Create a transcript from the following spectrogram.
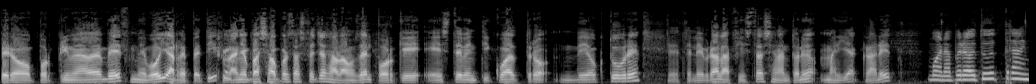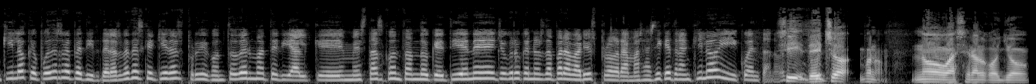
pero por primera vez me voy a repetir. El año pasado por estas fechas hablamos de él, porque este 24 de octubre se celebra la fiesta de San Antonio María Claret. Bueno, pero tú tranquilo que puedes repetirte las veces que quieras porque con todo el material que me estás contando que tiene, yo creo que nos da para varios programas. Así que tranquilo y cuéntanos. Sí, de hecho, bueno, no va a ser algo yo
